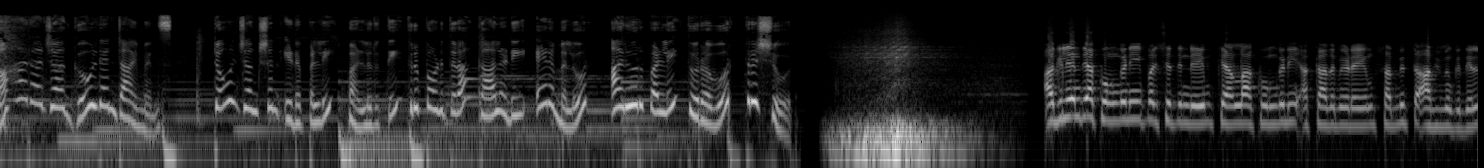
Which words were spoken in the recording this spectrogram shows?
Maharaja gold and diamonds toll junction Edappally Palluruthy Tripunithura Kalady Eramallur Aroor പള്ളി തുറവൂർ തൃശൂർ അഖിലേന്ത്യാ കൊങ്കണി പരിഷത്തിന്റെയും കേരള കൊങ്കണി അക്കാദമിയുടെയും സംയുക്ത ആഭിമുഖ്യത്തിൽ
